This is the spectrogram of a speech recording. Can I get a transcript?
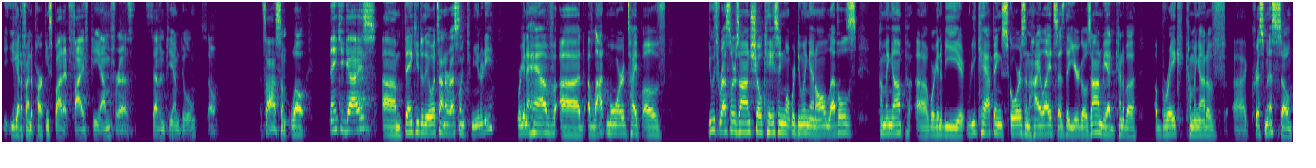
you got to find a parking spot at 5 p.m for a 7 p.m duel. So that's awesome. Well thank you guys. Um, thank you to the owatonna wrestling community. We're to have uh, a lot more type of youth wrestlers on showcasing what we're doing at all levels coming up. Uh, we're going to be recapping scores and highlights as the year goes on. We had kind of a, a break coming out of uh, Christmas. So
